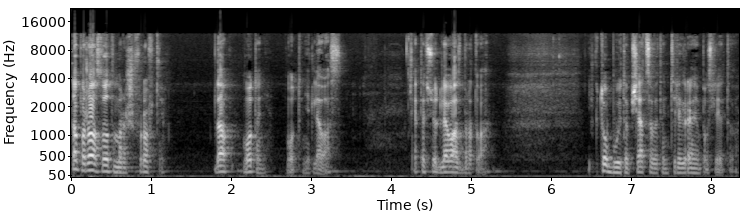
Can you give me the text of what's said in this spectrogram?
Да, пожалуйста, вот там расшифровки. Да, вот они, вот они для вас. Это все для вас, братва. И кто будет общаться в этом телеграме после этого?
